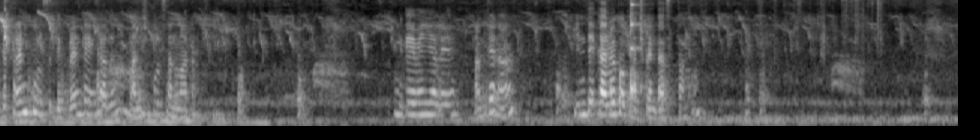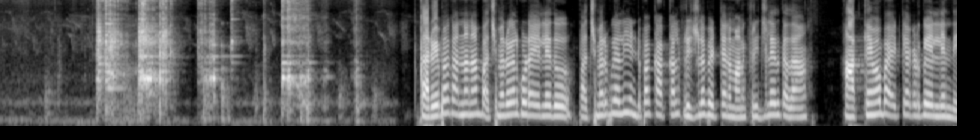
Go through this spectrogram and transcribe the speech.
డిఫరెంట్ పులుసు. డిఫరెంట్ ఏం కాదు. మంచి పులుసు అనమాట ఇంకేమయ్యాలి అంతేనా? ఇంతే కరివేపాకు మర్చిపోయి కరివేపాకు అన్నానా? పచ్చిమిరపకాయలు కూడా వేయలేదు. పచ్చిమిరపకాయలు ఇంటి పక్క అక్కలు ఫ్రిడ్జ్లో పెట్టాను. మనకు ఫ్రిడ్జ్ లేదు కదా. అక్కేమో బయటకి ఎక్కడికో వెళ్ళింది.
